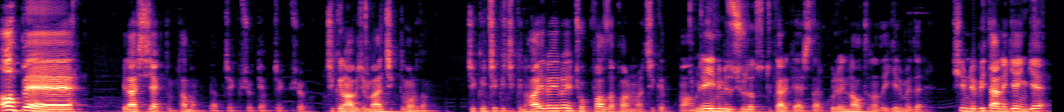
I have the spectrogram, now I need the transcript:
Ah be. Flashlayacaktım. Tamam. Yapacak bir şey yok. Yapacak bir şey yok. Çıkın abicim ben çıktım oradan. Çıkın çıkın çıkın. Hayır hayır hayır. Çok fazla farm var. Çıkın. Tamam. Lane'imizi şurada tuttuk arkadaşlar. Kulenin altına da girmedi. Şimdi bir tane genge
